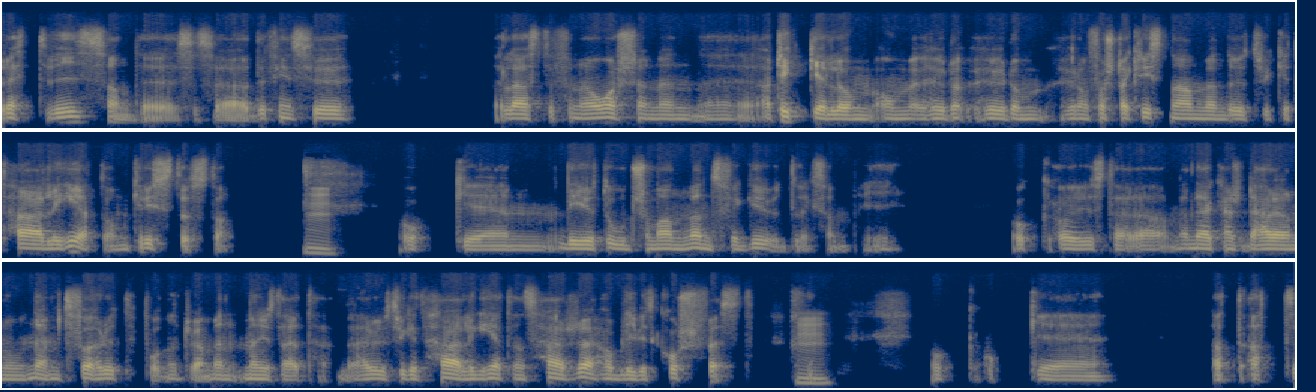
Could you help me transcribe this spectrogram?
rättvisande så att säga. Det finns ju jag läste för några år sedan en eh, artikel om, om hur, de, hur, de, hur de första kristna använde uttrycket härlighet om Kristus. Då. Mm. Och eh, det är ju ett ord som används för Gud. Liksom, i, och, och just det här, men det, här kanske, det här har jag nog nämnt förut på podden tror jag, men, men just det här, det här uttrycket härlighetens herre har blivit korsfäst. Mm. Och, och Eh, att, att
